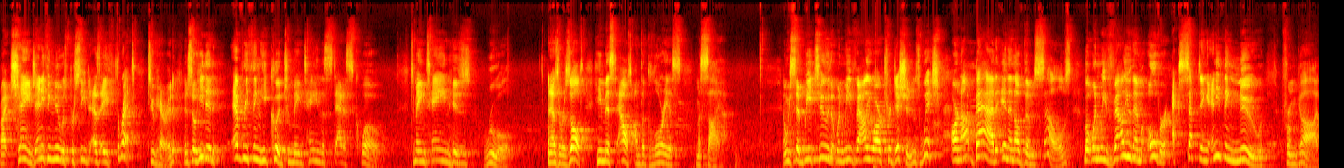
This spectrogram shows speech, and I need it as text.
Right? Change, anything new was perceived as a threat to Herod, and so he did everything he could to maintain the status quo, to maintain his rule. And as a result, he missed out on the glorious Messiah. And we said, we too, that when we value our traditions, which are not bad in and of themselves, but when we value them over accepting anything new from God,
